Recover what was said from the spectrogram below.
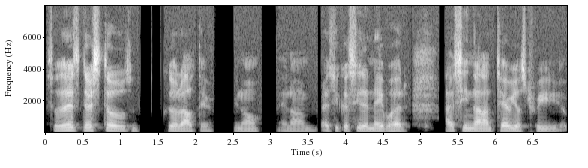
So there's there's still good out there, you know. And um, as you can see, the neighborhood, I've seen down Ontario Street, a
